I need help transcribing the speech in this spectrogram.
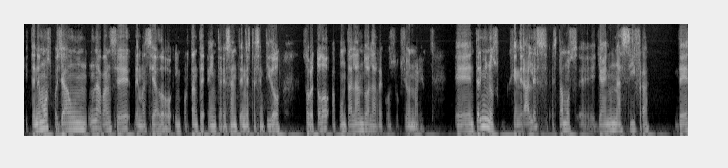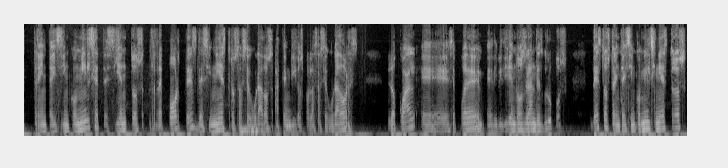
y tenemos pues ya un, un avance demasiado importante e interesante en este sentido, sobre todo apuntalando a la reconstrucción, Mario. en términos generales, estamos ya en una cifra de 35.700 reportes de siniestros asegurados atendidos por las aseguradoras, lo cual eh, se puede eh, dividir en dos grandes grupos. De estos 35.000 siniestros,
